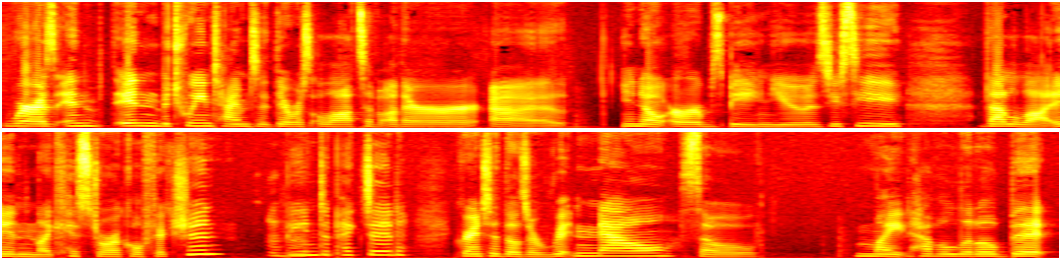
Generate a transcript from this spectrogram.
whereas in in between times there was lots of other uh, you know herbs being used. You see that a lot in like historical fiction being depicted. Granted, those are written now, so might have a little bit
